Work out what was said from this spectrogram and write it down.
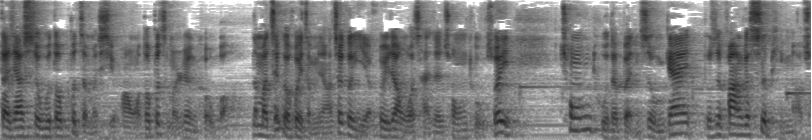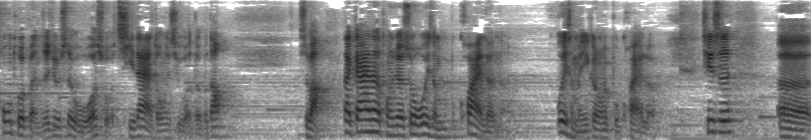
大家似乎都不怎么喜欢我，都不怎么认可我。那么这个会怎么样？这个也会让我产生冲突。所以冲突的本质，我们刚才不是发了个视频嘛？冲突的本质就是我所期待的东西我得不到，是吧？那刚才那个同学说，为什么不快乐呢？为什么一个人会不快乐？其实，呃，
